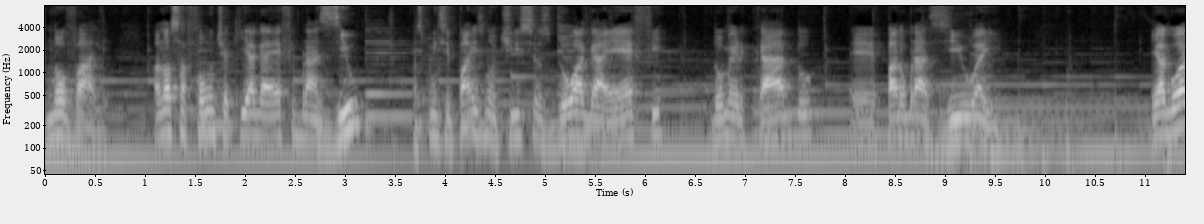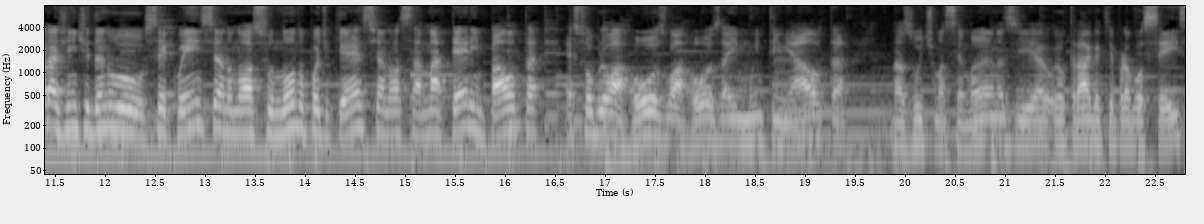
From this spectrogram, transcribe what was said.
no Vale. A nossa fonte aqui HF Brasil, as principais notícias do HF do mercado é, para o Brasil aí. E agora a gente dando sequência no nosso nono podcast, a nossa matéria em pauta é sobre o arroz, o arroz aí muito em alta nas últimas semanas e eu trago aqui para vocês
